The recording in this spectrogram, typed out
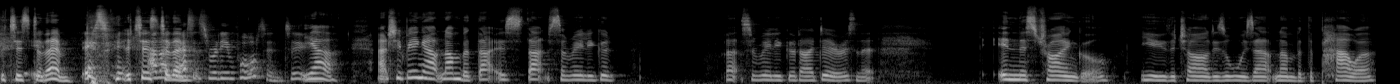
it is to them. it's, It is and to I them. guess it's really important too. Yeah, actually, being outnumbered that is that's a really good that's a really good idea, isn't it? In this triangle, you, the child, is always outnumbered. The power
